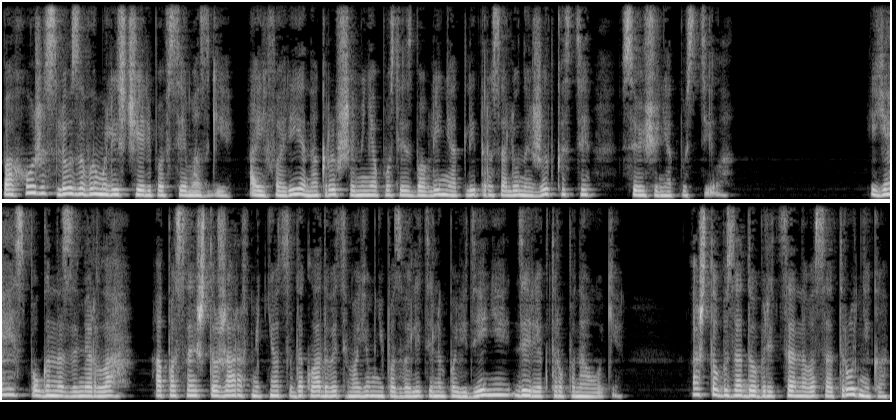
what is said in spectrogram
Похоже, слезы вымыли из черепа все мозги, а эйфория, накрывшая меня после избавления от литра соленой жидкости, все еще не отпустила. Я испуганно замерла, опасаясь, что Жаров метнется докладывать о моем непозволительном поведении директору по науке. А чтобы задобрить ценного сотрудника,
